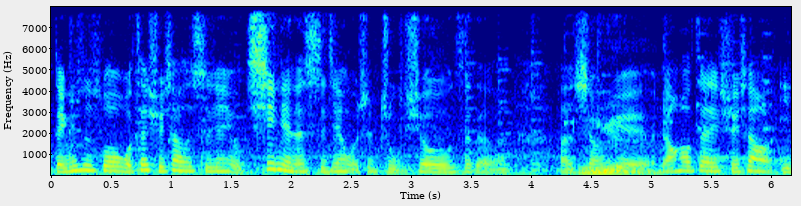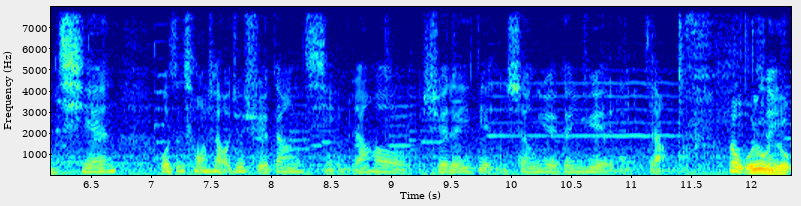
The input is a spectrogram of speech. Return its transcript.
等于是说我在学校的时间有七年的时间，我是主修这个呃声乐，然后在学校以前。我是从小我就学钢琴，然后学了一点声乐跟乐理这样子。那我有一个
